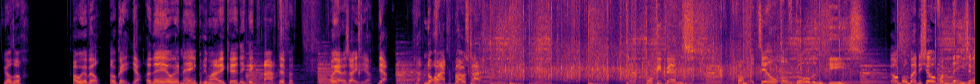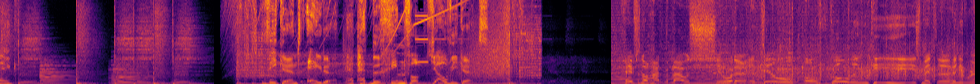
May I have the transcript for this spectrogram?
Jawel toch? Oh jawel, oké. ja. Nee, oh, nee, prima. Ik, ik denk, vraag het even. Oh ja, daar zijn ze, ja. Ja, nog een hard applaus graag. Hockey Pens van Tale of Golden Keys. Welkom bij de show van deze week. Weekend Ede. Het begin van jouw weekend. Geef ze nog hartelijk applaus. Je hoorde A Tale of Golden Keys met eh, hun nummer,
